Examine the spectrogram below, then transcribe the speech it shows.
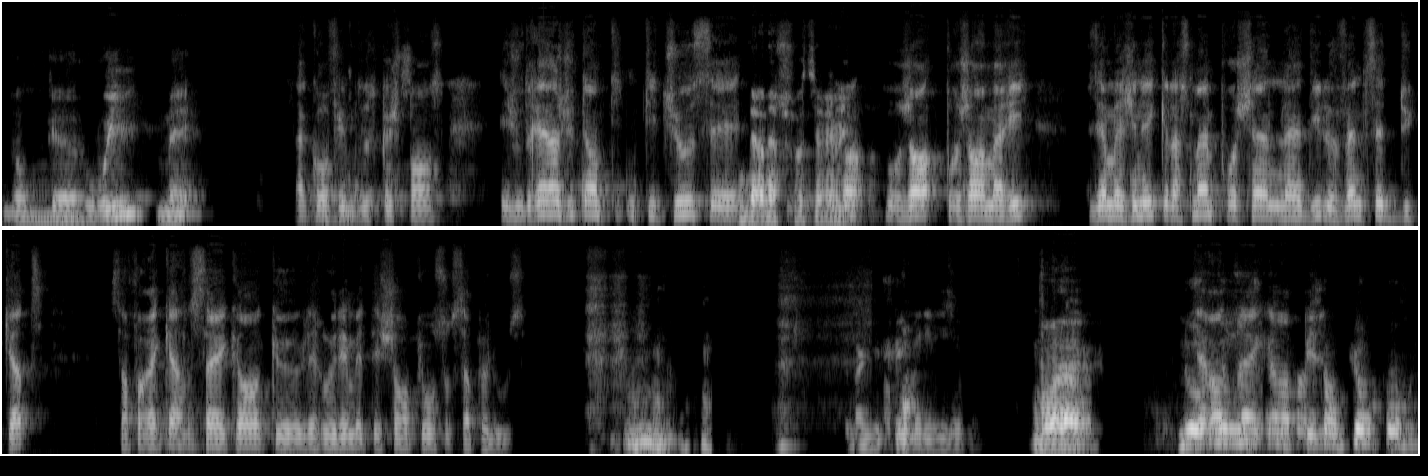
Donc, euh, oui, mais. Ça confirme tout ce que je pense. Et je voudrais rajouter une petite chose. C'est dernière chose, Thierry. Pour, Jean, pour Jean-Marie, vous imaginez que la semaine prochaine, lundi, le 27 du 4, ça ferait 45 ans que les Ruelem étaient champions sur sa pelouse. Mmh. C'est magnifique. Voilà. Nous, nous, ne sommes pas champions pour,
